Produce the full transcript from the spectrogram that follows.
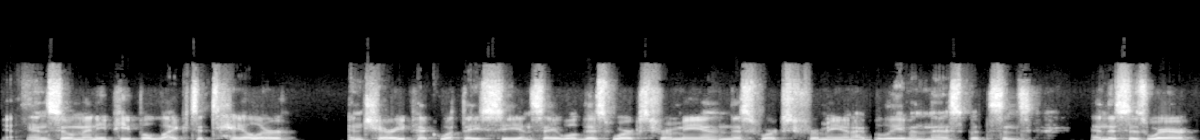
Yes. And so many people like to tailor and cherry pick what they see and say, well, this works for me and this works for me. And I believe in this. But since, and this is where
